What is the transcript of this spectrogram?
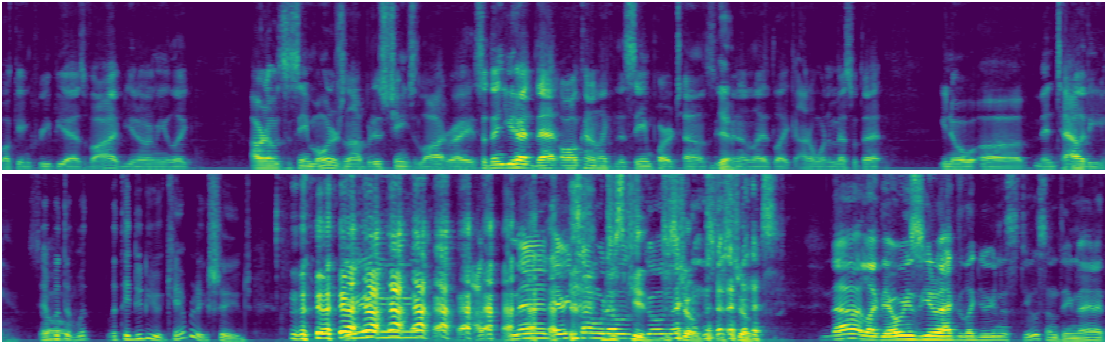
fucking creepy ass vibe. You know what I mean? Like I don't know if it's the same owners or not, but it's changed a lot, right? So then you had that all kind of like in the same part of town. So Yeah. kind of like like I don't want to mess with that, you know, uh, mentality. So, Yeah, but the, what what they do to you at Camera Exchange? I- man, every time when I Just was kidding, going just there- jokes, just jokes. Nah, like they always, you know, acted like you're gonna steal something, man.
